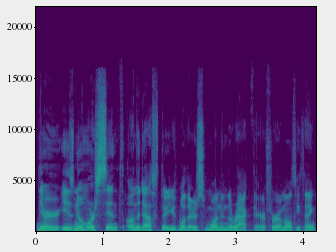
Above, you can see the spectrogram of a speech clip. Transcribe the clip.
There is no more synth on the desk. There, well, there's one in the rack there for a multi thing.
